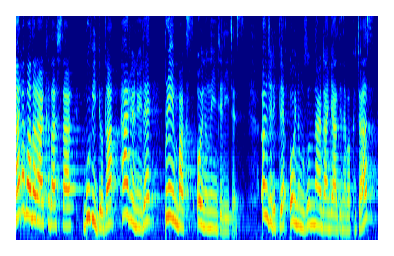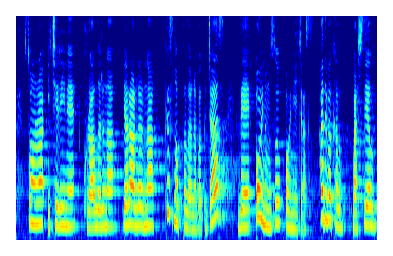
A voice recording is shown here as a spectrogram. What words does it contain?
Merhabalar arkadaşlar. Bu videoda her yönüyle Brainbox oyununu inceleyeceğiz. Öncelikle oyunumuzun nereden geldiğine bakacağız. Sonra içeriğine, kurallarına, yararlarına, püf noktalarına bakacağız ve oyunumuzu oynayacağız. Hadi bakalım başlayalım.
